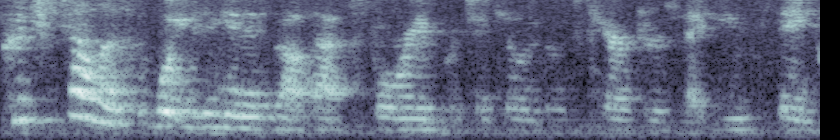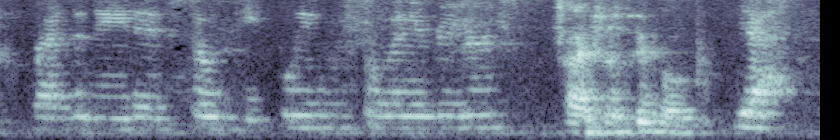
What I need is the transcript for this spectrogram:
could you tell us what you think it is about that story in particular, those characters that you think resonated so deeply with so many readers? Anxious people. Yes.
